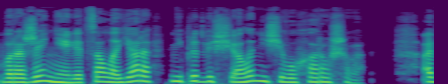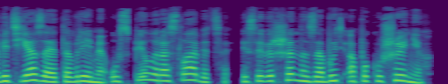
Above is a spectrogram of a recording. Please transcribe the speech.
Выражение лица Лояра не предвещало ничего хорошего. А ведь я за это время успела расслабиться и совершенно забыть о покушениях,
